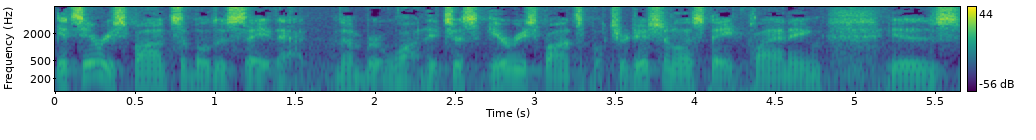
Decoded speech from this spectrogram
it's irresponsible to say that, number one. It's just irresponsible. Traditional estate planning is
